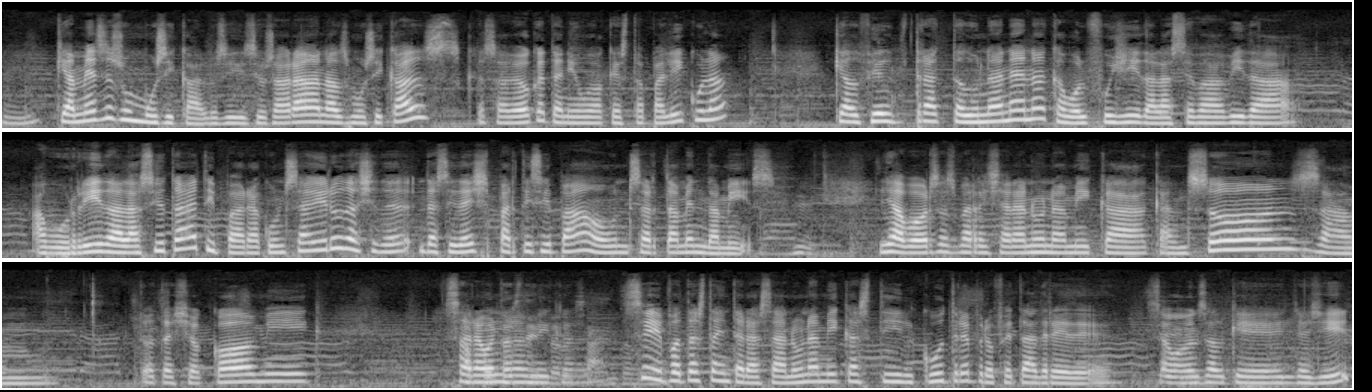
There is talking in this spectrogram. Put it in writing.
Mm. que a més és un musical. O sigui, si us agraden els musicals, que sabeu que teniu aquesta pel·lícula, que el film tracta d'una nena que vol fugir de la seva vida avorrida a la ciutat i per aconseguir-ho decide- decideix participar a un certamen de Miss. Llavors es barreixaran una mica cançons, amb tot això còmic... Serà Ah, una mica... Sí, pot estar interessant, una mica estil cutre però fet adrede, segons el que he llegit.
